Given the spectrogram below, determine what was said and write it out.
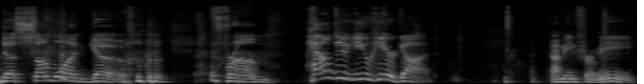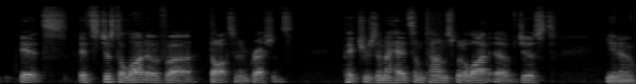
does someone go from? How do you hear God? I mean, for me, it's it's just a lot of uh, thoughts and impressions, pictures in my head sometimes, but a lot of just you know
